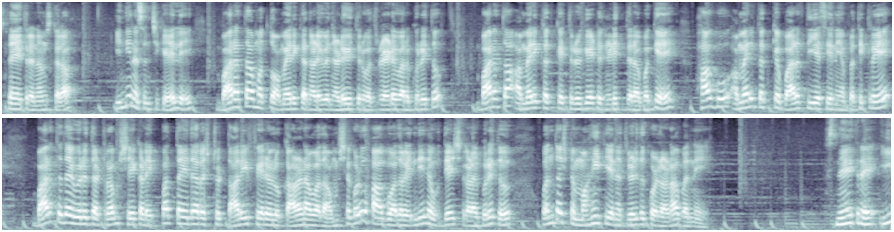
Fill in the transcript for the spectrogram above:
ಸ್ನೇಹಿತರೆ, ನಮಸ್ಕಾರ. ಇಂದಿನ ಸಂಚಿಕೆಯಲ್ಲಿ ಭಾರತ ಮತ್ತು ಅಮೆರಿಕ ನಡುವೆ ನಡೆಯುತ್ತಿರುವ ಟ್ರೇಡ್ ಕುರಿತು ಭಾರತ ಅಮೆರಿಕಕ್ಕೆ ತಿರುಗೇಟು ನೀಡಿದ್ದರ ಬಗ್ಗೆ ಹಾಗೂ ಅಮೆರಿಕಕ್ಕೆ ಭಾರತೀಯ ಸೇನೆಯ ಪ್ರತಿಕ್ರಿಯೆ, ಭಾರತದ ವಿರುದ್ಧ ಟ್ರಂಪ್ ಶೇಕಡ ಇಪ್ಪತ್ತೈದರಷ್ಟು ತಾರೀಫ್ ಏರಲು ಕಾರಣವಾದ ಅಂಶಗಳು ಹಾಗೂ ಅದರ ಹಿಂದಿನ ಉದ್ದೇಶಗಳ ಕುರಿತು ಒಂದಷ್ಟು ಮಾಹಿತಿಯನ್ನು ತಿಳಿದುಕೊಳ್ಳೋಣ, ಬನ್ನಿ. ಸ್ನೇಹಿತರೆ, ಈ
